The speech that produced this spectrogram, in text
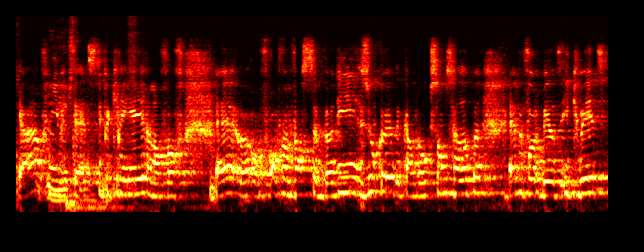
Ja, of nieuwe tijdstippen creëren of, of, hè, of, of een vaste buddy zoeken. Dat kan ook soms helpen. Hè, bijvoorbeeld, ik weet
